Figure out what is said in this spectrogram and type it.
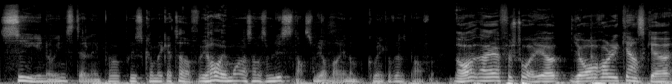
syn och inställning på, på just kommunikatörer? För vi har ju många sådana som lyssnar som jobbar inom kommunikationsbranschen. Ja, jag förstår. Jag, jag har ett ganska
